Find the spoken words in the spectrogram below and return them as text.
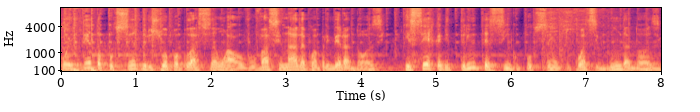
80% de sua população alvo vacinada com a primeira dose e cerca de 35% com a segunda dose,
